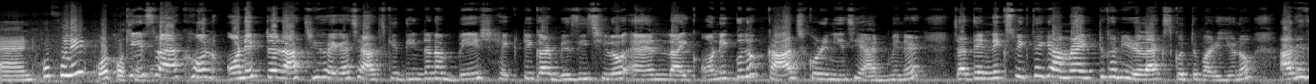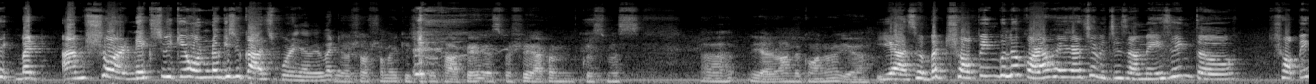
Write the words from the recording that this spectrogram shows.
অ্যান্ড হোপফুলি ওর পছন্দ। সো এখন অনেকটা রাত্রি হয়ে গেছে আজকের দিনটা না বেশ হেকটিক আর বিজি ছিল অ্যান্ড লাইক অনেকগুলো কাজ করে নিয়েছি অ্যাডমিনের যাতে নেক্সট উইক থেকে আমরা একটুখানি রিল্যাক্স করতে পারি ইউনো আগে থেকে but I am sure next উইকে অন্য কিছু কাজ পড়ে যাবে বাট সবসময় কিছু তো থাকে স্পেশালি এখন Christmas yeah around the corner yeah. Yeah so but শপিংগুলো করা হয়ে গেছে উইচ ইজ অ্যামেজিং তো শপিং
